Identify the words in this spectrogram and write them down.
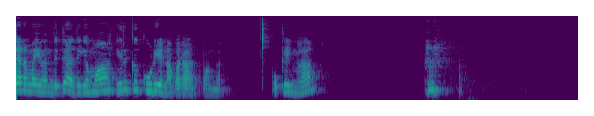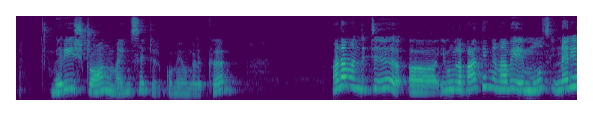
திறமை வந்துட்டு அதிகமாக இருக்கக்கூடிய நபராக இருப்பாங்க. ஓகேங்களா வெரி ஸ்ட்ராங் மைண்ட் செட் இருக்கும் இவங்களுக்கு. ஆனால் வந்துட்டு இவங்களை பார்த்தீங்கன்னாவே மோஸ்ட் நிறைய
